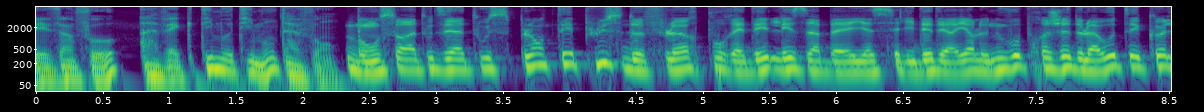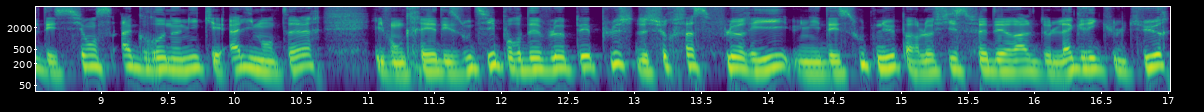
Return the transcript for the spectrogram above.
Les infos avec Timothy Montavon. Bonsoir à toutes et à tous. Planter plus de fleurs pour aider les abeilles. C'est l'idée derrière le nouveau projet de la Haute École des sciences agronomiques et alimentaires. Ils vont créer des outils pour développer plus de surfaces fleuries. Une idée soutenue par l'Office fédéral de l'agriculture.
